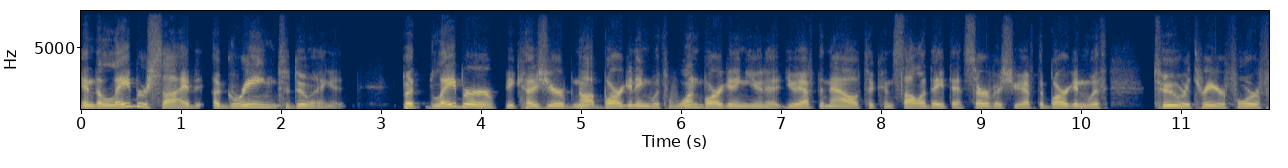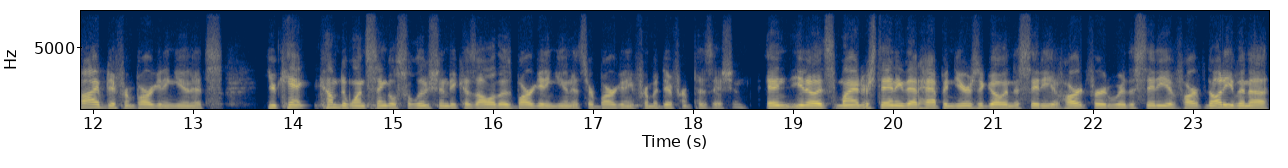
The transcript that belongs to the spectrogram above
and the labor side agreeing to doing it but labor because you're not bargaining with one bargaining unit you have to now to consolidate that service you have to bargain with two or three or four or five different bargaining units. You can't come to one single solution because all of those bargaining units are bargaining from a different position. And you know it's my understanding that happened years ago in the city of hartford where the city of hartford not even a,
